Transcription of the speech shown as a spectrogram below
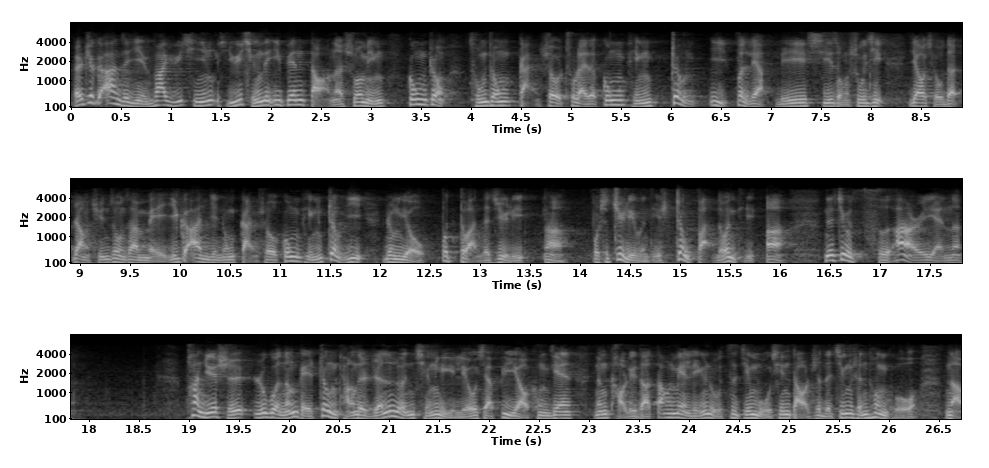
而这个案子引发舆情舆情的一边倒呢，说明公众从中感受出来的公平正义分量，离习总书记要求的让群众在每一个案件中感受公平正义仍有不短的距离啊，不是距离问题，是正反的问题啊。那就此案而言呢？判决时，如果能给正常的人伦情理留下必要空间，能考虑到当面凌辱自己母亲导致的精神痛苦，那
